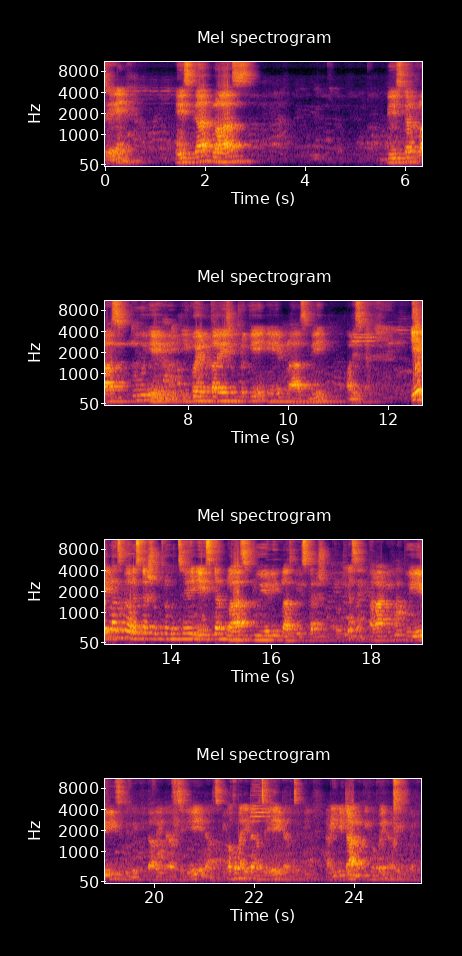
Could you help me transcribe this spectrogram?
যে a square plus b square plus 2ab equal তাহলে এই সূত্র কি? a plus b all square a plus b whole square সূত্র হচ্ছে a square plus 2ab plus b স্কয়ারের সূত্র, ঠিক আছে? তাহলে আমি এখানে 2ab যদি লিখি তাহলে এটা হচ্ছে a, এটা হচ্ছে b, অথবা এটা হচ্ছে a, এটা হচ্ছে b আমি এটা আমরা কি করব? এখানে লিখে ফেলব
